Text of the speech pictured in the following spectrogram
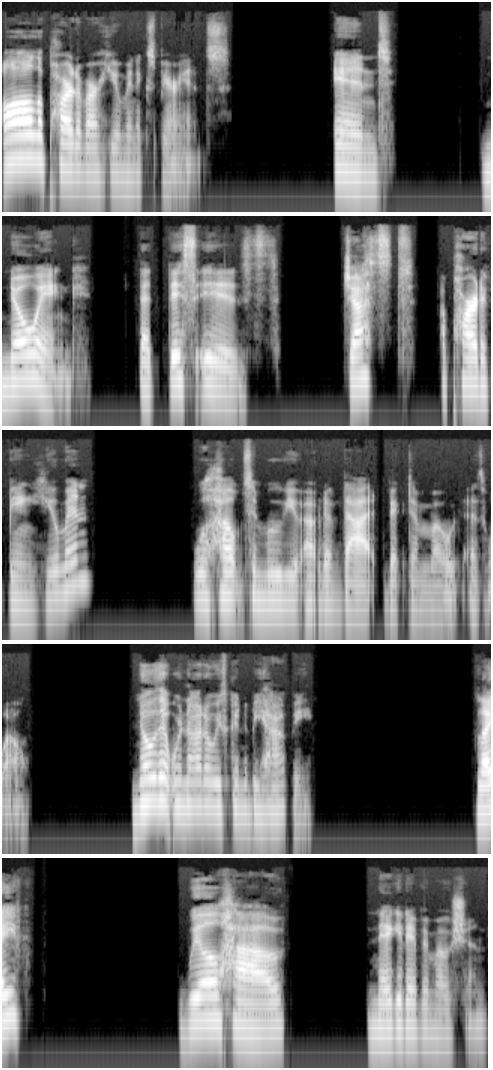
all a part of our human experience. And knowing that this is just a part of being human will help to move you out of that victim mode as well. Know that we're not always going to be happy. Life will have negative emotion.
